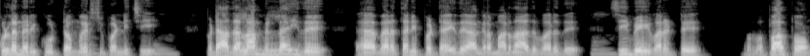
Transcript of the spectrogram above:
குள்ளநெறி கூட்டம் முயற்சி பண்ணிச்சு. பட் அதெல்லாம் இல்லை. இது வேற தனிப்பட்ட இதுங்கிற மாதிரி தான் அது வருது. சிபிஐ வரட்டு. பார்ப்போம்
